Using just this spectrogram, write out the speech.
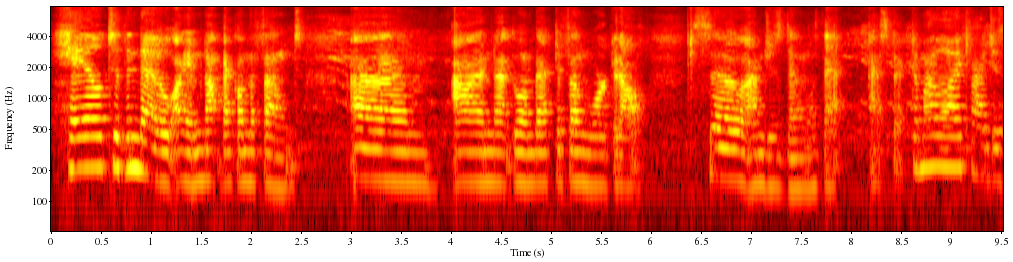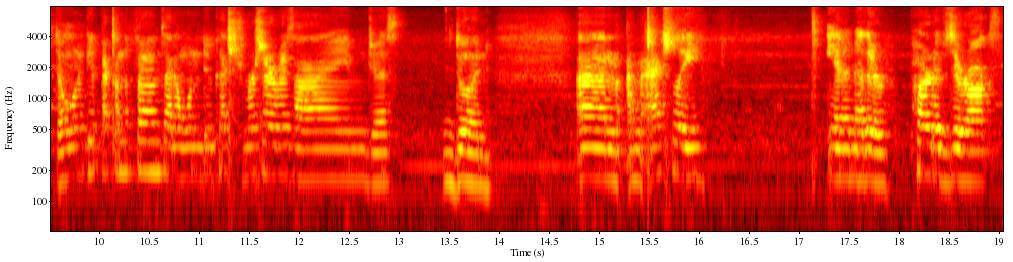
hell to the no, I am not back on the phones. Um, I'm not going back to phone work at all. So I'm just done with that aspect of my life. I just don't want to get back on the phones. I don't want to do customer service. I'm just done. Um, I'm actually in another part of Xerox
